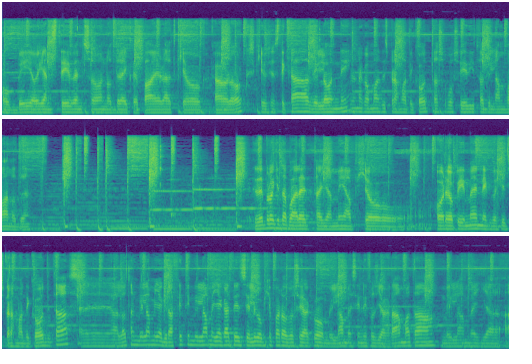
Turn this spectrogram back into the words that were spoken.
ο B, ο Ian Stevenson, ο Drake the Pirate και ο Kakao Rocks και ουσιαστικά δηλώνει ένα κομμάτι της πραγματικότητας όπως οι ίδιοι το αντιλαμβάνονται. Δεν πρόκειται απαραίτητα για μια πιο ωρεοποιημένη εκδοχή της πραγματικότητας, ε, αλλά όταν μιλάμε για γραφίτι μιλάμε για κάτι έτσι λίγο πιο παραδοσιακό. Μιλάμε συνήθως για γράμματα, μιλάμε για α,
